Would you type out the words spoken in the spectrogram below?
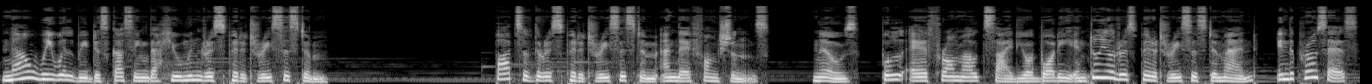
Now we will be discussing the human respiratory system. Parts of the respiratory system and their functions. Nose, pull air from outside your body into your respiratory system and, in the process,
